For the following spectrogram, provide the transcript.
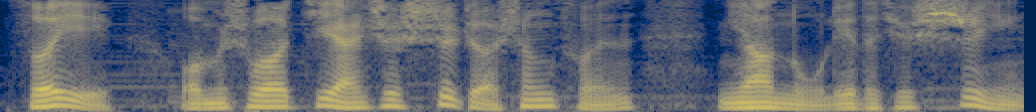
所以我们说，既然是适者生存，你要努力的去适应。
